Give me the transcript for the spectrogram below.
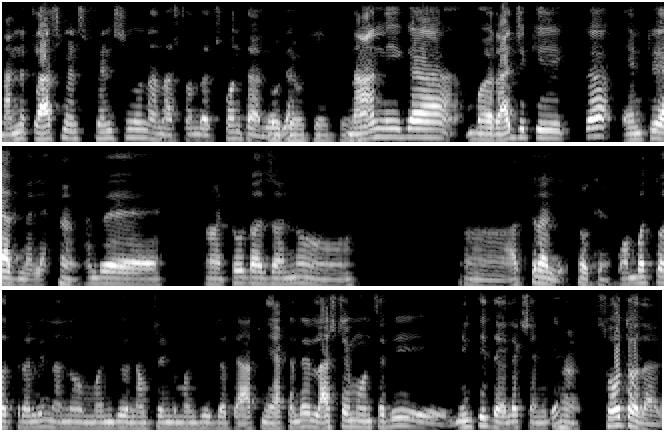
ನನ್ನ ಕ್ಲಾಸ್ಮೇಟ್ಸ್ ಫ್ರೆಂಡ್ಸ್ ನಾನು ಅಷ್ಟೊಂದು ಹಚ್ಕೊಂತ ಇರ್ಲಿಲ್ಲ. ನಾನೀಗ ಮ- ರಾಜಕೀಯಕ್ಕ ಎಂಟ್ರಿ ಆದ್ಮೇಲೆ. ಅಂದ್ರೆ ಟೂ ತೌಸಂಡ್ ಹತ್ತರಲ್ಲಿ ಓಕೆ. ಒಂಬತ್ತು ಹತ್ತರಲ್ಲಿ ನಾನು ಮಂಜು ನಮ್ ಫ್ರೆಂಡ್ ಮಂಜು ಜೊತೆ ಆತ್ನ ಯಾಕಂದ್ರೆ ಲಾಸ್ಟ್ ಟೈಮ್ ಒಂದ್ಸರಿ ನಿಂತಿದ್ದೆ ಎಲೆಕ್ಷನ್ಗೆ ಸೋತೋದಾಗ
